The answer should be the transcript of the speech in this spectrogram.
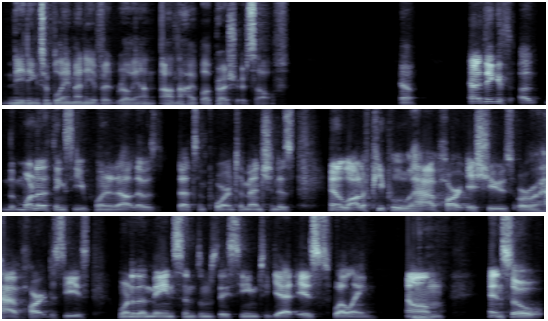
needing to blame any of it really on, on the high blood pressure itself. And I think it's uh, one of the things that you pointed out that was that's important to mention is, and a lot of people who have heart issues or who have heart disease, one of the main symptoms they seem to get is swelling. Mm-hmm. Um, and so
